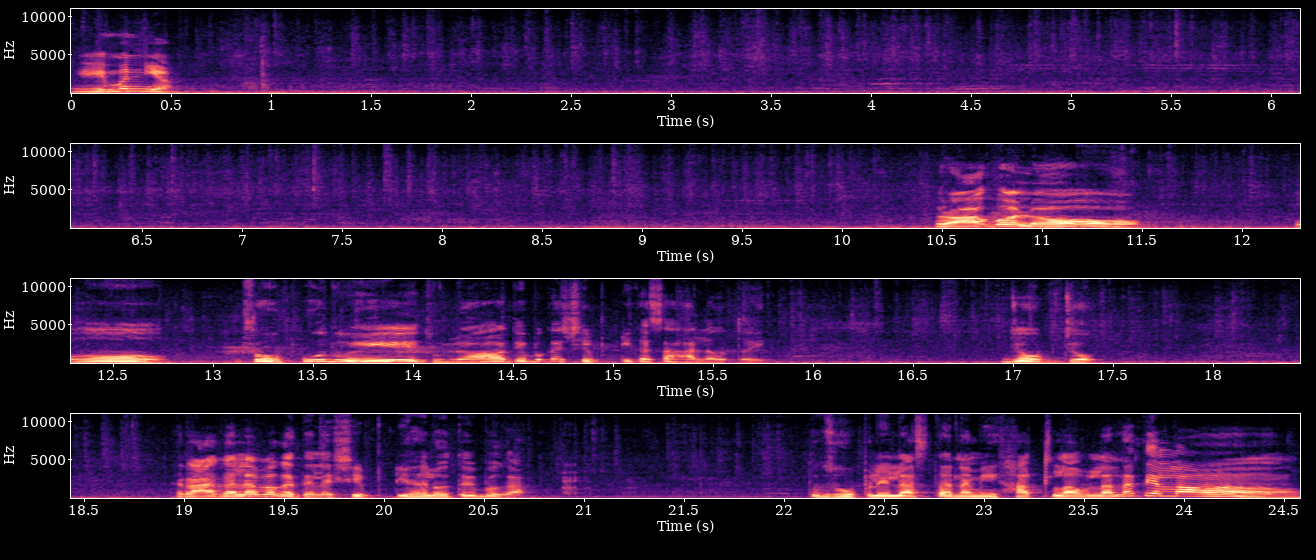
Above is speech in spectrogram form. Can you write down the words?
हे मन्या राग आला हो झोपू दे तुला ते बघा शेपटी कसा हलवतोय झोप झोप राग आला बघा त्याला शेपटी हलवतोय बघा तो झोपलेला असताना मी हात लावला ना त्याला.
